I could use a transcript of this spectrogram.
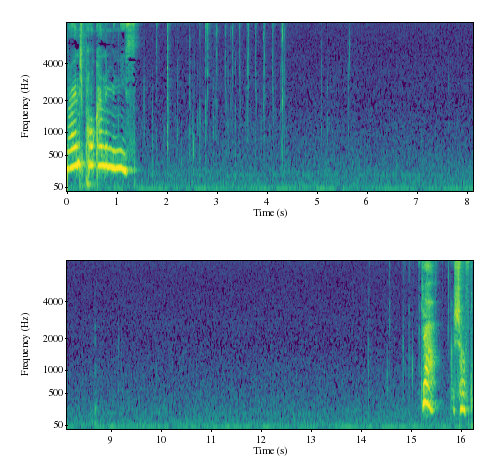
Nein, ich brauche keine Minis. Ja, geschafft.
